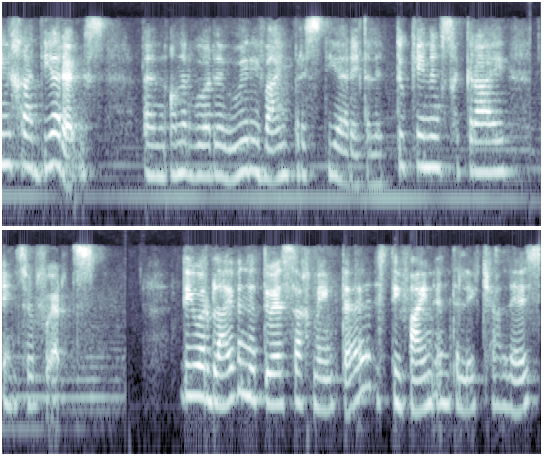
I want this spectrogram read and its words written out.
en graderings in ander woorde hoe hierdie wyn presteer, het hulle toekenninge gekry ensovoorts. Die oorblywende twee segmente is die wynintellektualis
